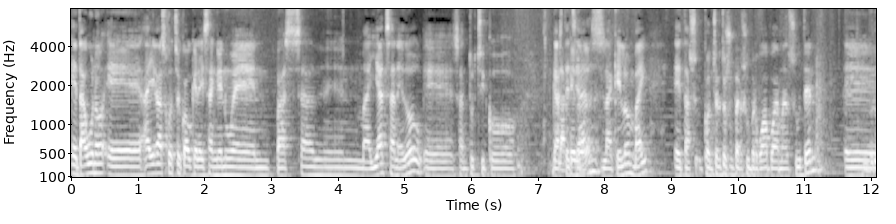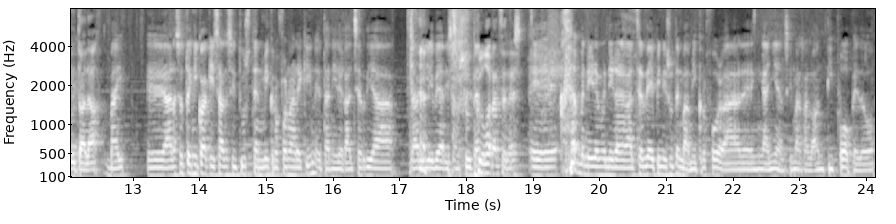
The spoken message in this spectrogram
Eta, bueno, eh, aigaz jotzeko aukera izan genuen pasaden maiatzan edo, eh, Santurtziko gaztetxean, Lakelon, bai, eta kontzertu super, super guapoa eman zuten. Eh, Brutala. Bai, eh, arazo teknikoak izan zituzten mikrofonarekin, eta nire galtzerdia erabili behar izan zuten. Gogoratzen ez. Eh, nire, nire galtzerdia ipini zuten ba, mikrofonaren gainean, sin más, alo, antipop edo...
